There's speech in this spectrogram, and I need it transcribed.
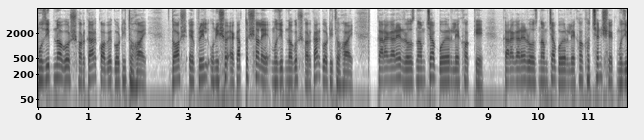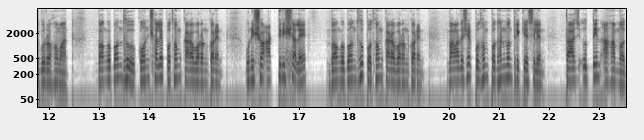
মুজিবনগর সরকার কবে গঠিত হয়? দশ এপ্রিল উনিশশো একাত্তর সালে মুজিবনগর সরকার গঠিত হয়। কারাগারের রোজনামচা বইয়ের লেখককে কারাগারের রোজনামচা বইয়ের লেখক হচ্ছেন শেখ মুজিবুর রহমান। বঙ্গবন্ধু কোন সালে প্রথম কারাবরণ করেন? উনিশশো আটত্রিশ সালে বঙ্গবন্ধু প্রথম কারাবরণ করেন। বাংলাদেশের প্রথম প্রধানমন্ত্রী কে ছিলেন? তাজ উদ্দিন আহমদ।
